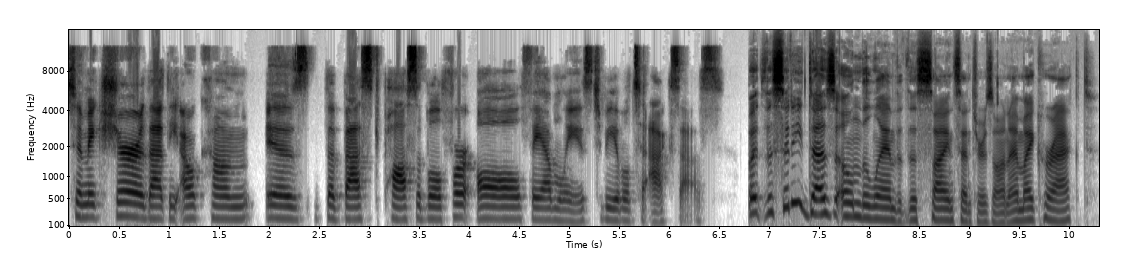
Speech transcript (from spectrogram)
to make sure that the outcome is the best possible for all families to be able to access but the city does own the land that the science center is on. Am I correct?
